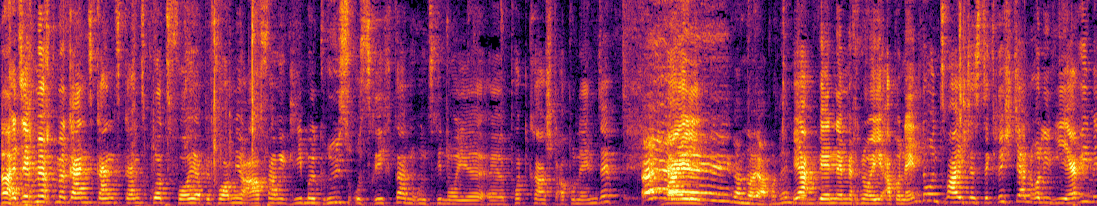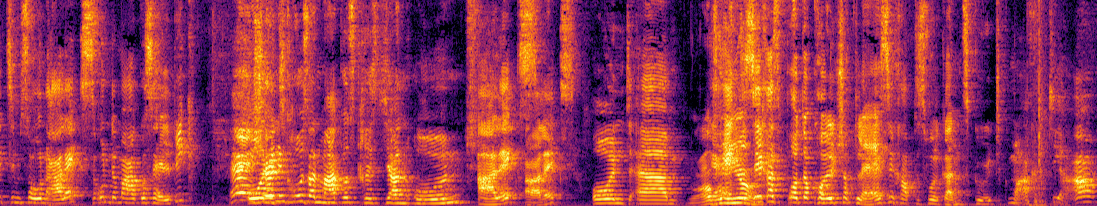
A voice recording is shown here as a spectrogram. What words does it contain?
Also ich möchte mal ganz, ganz, ganz kurz vorher, bevor wir anfangen, gleich mal Grüße ausrichten an unsere neue äh, Podcast-Abonnente. Weil, Hey, wir haben neue Abonnenten. ja, wir haben nämlich neue Abonnenten und zwar ist das der Christian Olivieri mit seinem Sohn Alex und der Markus Helbig. Hey, und schönen Gruß an Markus, Christian und Alex. Alex. Und ähm, Ja, mir. hättet sich das Protokoll schon gelesen, ich habe das wohl ganz gut gemacht, ja.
